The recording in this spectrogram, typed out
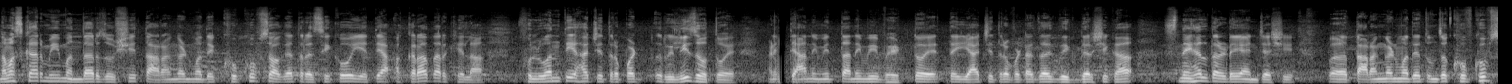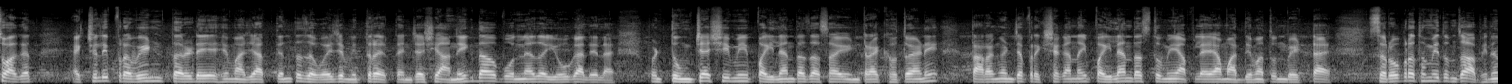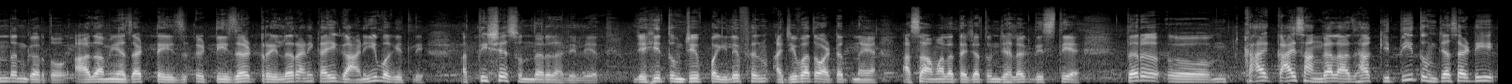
नमस्कार मी मंदार जोशी. तारांगणमध्ये खूप खूप स्वागत. रसिको येत्या अकरा तारखेला फुलवंती हा चित्रपट रिलीज होतो आहे आणि त्यानिमित्ताने मी भेटतो आहे ते या चित्रपटाचा दिग्दर्शिका स्नेहल तरडे यांच्याशी. तारांगणमध्ये तुमचं खूप खूप स्वागत. ॲक्च्युली प्रवीण तरडे हे माझे अत्यंत जवळचे मित्र आहेत. त्यांच्याशी अनेकदा बोलण्याचा योग आलेला आहे. पण तुमच्याशी मी पहिल्यांदाच असा इंटरॅक्ट होतो आहे आणि तारांगणच्या प्रेक्षकांनाही पहिल्यांदाच तुम्ही आपल्या या माध्यमातून भेटताय. सर्वप्रथम मी तुमचं अभिनंदन करतो. आज आम्ही ह्याचा टेज टीझर ट्रेलर आणि काही गाणीही बघितली. अतिशय सुंदर झालेली आहेत. जे ही तुमची पहिली फिल्म अजिबात वाटत नाही असं आम्हाला त्याच्यातून झलक दिसते आहे तर काय काय सांगाल आज? हा किती तुमच्यासाठी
